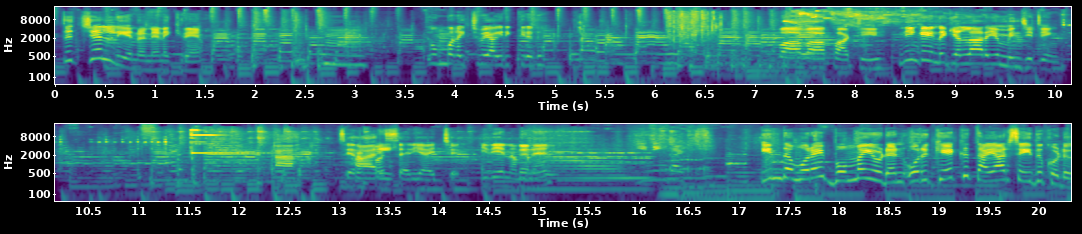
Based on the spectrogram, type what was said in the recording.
இது ஜெல்லி என்று நினைக்கிறேன். ரொம்ப நச்சுவையாக இருக்கிறது பாவா பாட்டி. நீங்க இன்னைக்கு எல்லாரையும் மிஞ்சிட்டீங்க. ஆ சரி சரியாயிடுச்சு. இதே நம்பினேன் இந்த முறை பொம்மையுடன் ஒரு கேக்கு தயார் செய்து கொடு.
